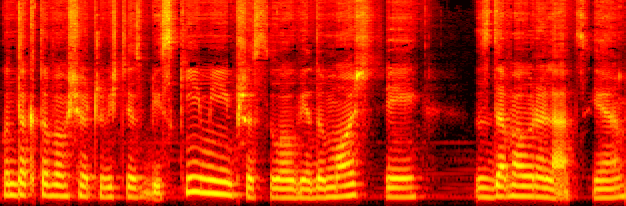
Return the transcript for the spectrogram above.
kontaktował się oczywiście z bliskimi, przesyłał wiadomości, zdawał relacje.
